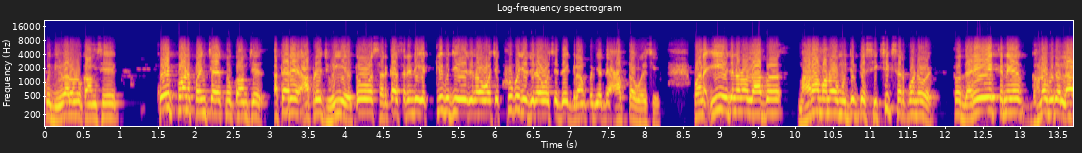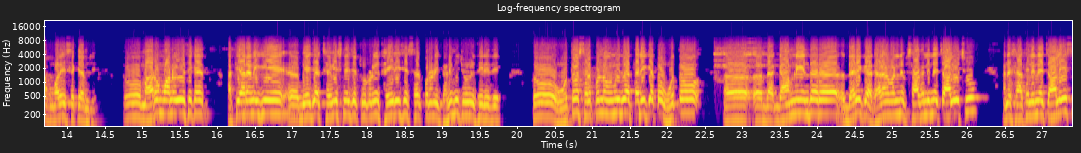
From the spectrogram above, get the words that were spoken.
કોઈ દિવાલોનું કામ છે કોઈ પણ પંચાયતનું કામ છે, અત્યારે આપણે જોઈએ તો સરકાર શ્રેણી એટલી બધી યોજનાઓ છે, ખૂબ જ યોજનાઓ છે તે ગ્રામ પંચાયતને આપતા હોય છે. પણ એ યોજનાનો લાભ મારા માનવા મુજબ કે શિક્ષિત સરપંચ હોય, તો દરેકને ઘણો બધો લાભ મળી શકે એમ છે. તો મારું માનવું એવું છે કે અત્યારેની જે બે હજાર છવ્વીસની જે ચૂંટણી થઈ રહી છે, સરપંચની ઘણી બધી ચૂંટણી થઈ રહી હતી તો હું તો સરપંચનો ઉમેદવાર તરીકે તો હું તો ગામની અંદર દરેક અઢાર સાથે લઈને ચાલુ છું. અને સાથે લઈને ચાલીશ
